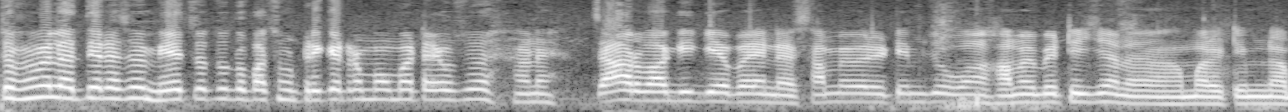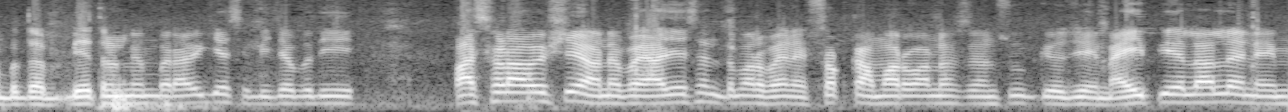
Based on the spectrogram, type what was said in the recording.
તો ફેમિલી અત્યારે છે મેચ હતો તો પાછું ક્રિકેટ રમવા માટે આવ્યો છે અને ચાર વાગી ગયા ભાઈ ને સામેવાળી ટીમ જો સામે બેઠી છે ને અમારી ટીમના બધા બે ત્રણ મેમ્બર આવી ગયા છે, બીજા બધી પાછળ આવે છે અને ભાઈ આજે છે ને તમારા ભાઈને છક્કા મારવાના છે અને શું કહ્યું એમ આઈપીએલ હાલે ને એમ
